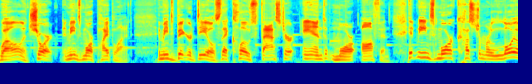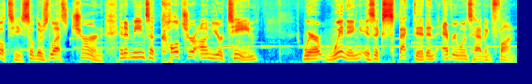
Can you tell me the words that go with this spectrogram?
Well, in short, it means more pipeline. It means bigger deals that close faster and more often. It means more customer loyalty, so there's less churn. And it means a culture on your team where winning is expected and everyone's having fun.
